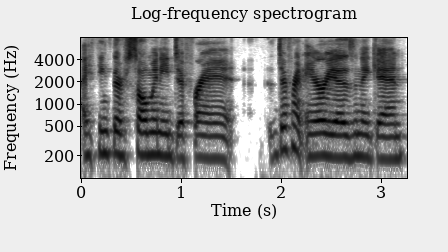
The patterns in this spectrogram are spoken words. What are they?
i think there's so many different different areas and again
